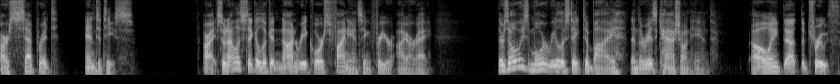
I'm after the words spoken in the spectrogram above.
are separate entities. All right, so now let's take a look at non recourse financing for your IRA. There's always more real estate to buy than there is cash on hand. Oh, ain't that the truth?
